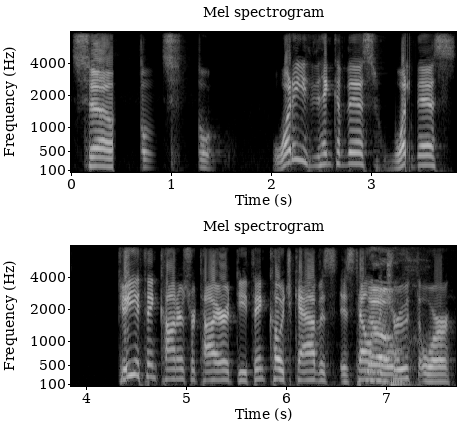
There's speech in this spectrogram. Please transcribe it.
So, so what do you think of this? What this? Do you think Conor's retired? Do you think Coach Cav is, is telling no. the truth or?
